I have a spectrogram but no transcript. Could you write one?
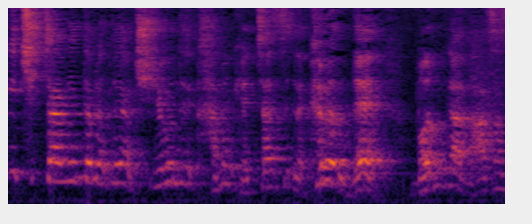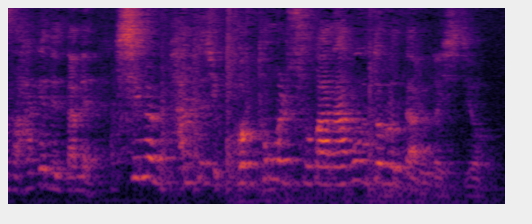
직장인들은 그냥 쥐집은 듯이 가면 괜찮습니다. 그런데 뭔가 나서서 하게 된다면 신은 반드시 고통을 수반하고 들어온다는 것이죠.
